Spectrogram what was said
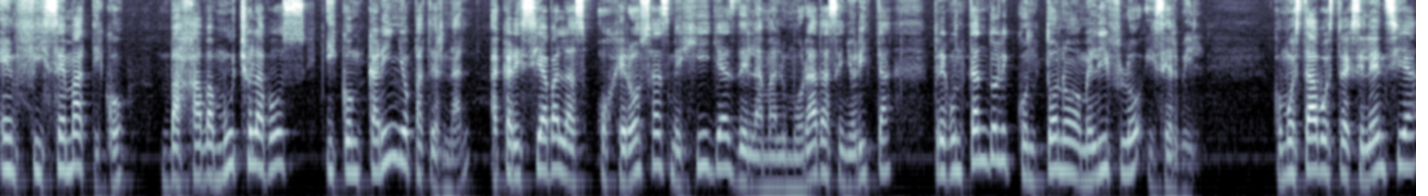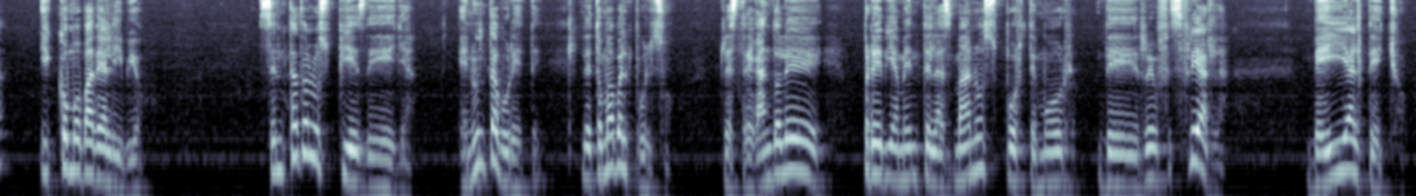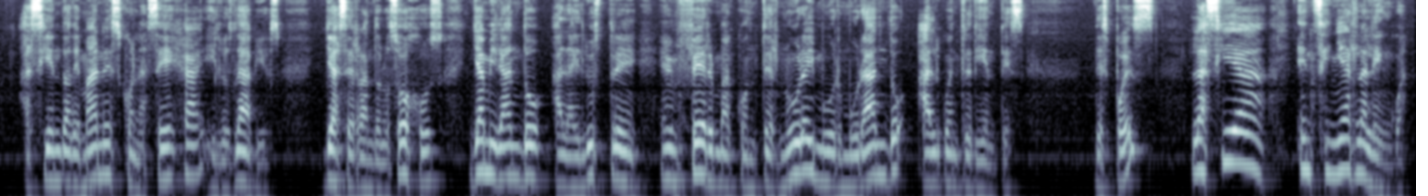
enfisemático, bajaba mucho la voz y con cariño paternal acariciaba las ojerosas mejillas de la malhumorada señorita, preguntándole con tono melifluo y servil. ¿Cómo está vuestra excelencia y cómo va de alivio? Sentado a los pies de ella, en un taburete, le tomaba el pulso, restregándole previamente las manos por temor de resfriarla. Veía el techo, haciendo ademanes con la ceja y los labios, ya cerrando los ojos, ya mirando a la ilustre enferma con ternura y murmurando algo entre dientes. Después la hacía enseñar la lengua,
